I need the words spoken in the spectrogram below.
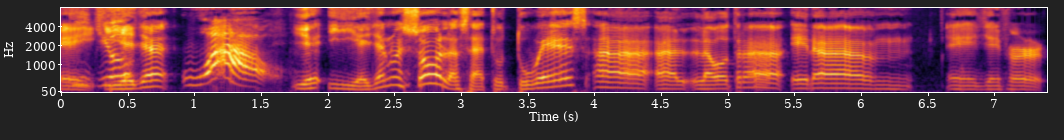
Ey, y yo, y ella- wow. Y, y ella no es sola, o sea, tú, tú ves a, a la otra, era mm, eh, Jennifer,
